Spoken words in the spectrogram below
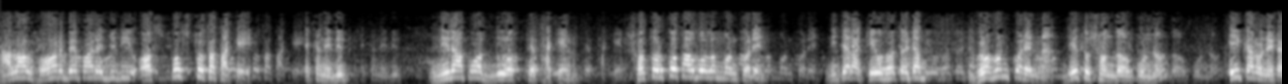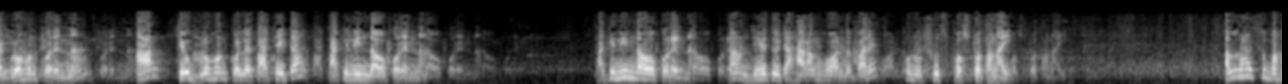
হালাল হওয়ার ব্যাপারে যদি অস্পষ্টতা থাকে, এখানে নিরাপদ দূরত্বে থাকেন, সতর্কতা অবলম্বন করেন। নিজেরা কেউ হয়তো এটা গ্রহণ করেন না, যেহেতু সন্দেহপূর্ণ। এই কারণে এটা গ্রহণ করেন না। আর কেউ গ্রহণ করলে তাকে এটা, তাকে নিন্দাও করেন না। তাকে নিন্দাও করেন না। কারণ যেহেতু এটা হারাম হওয়ার ব্যাপারে কোন সুস্পষ্টতা নাই। আল্লাহ সুবাহ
